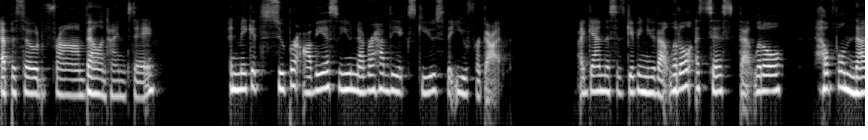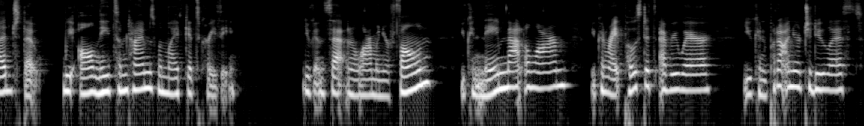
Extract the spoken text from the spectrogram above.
episode from Valentine's Day. And make it super obvious so you never have the excuse that you forgot. Again, this is giving you that little assist, that little helpful nudge that we all need sometimes when life gets crazy. You can set an alarm on your phone you can name that alarm. You can write post its everywhere. You can put it on your to do list.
